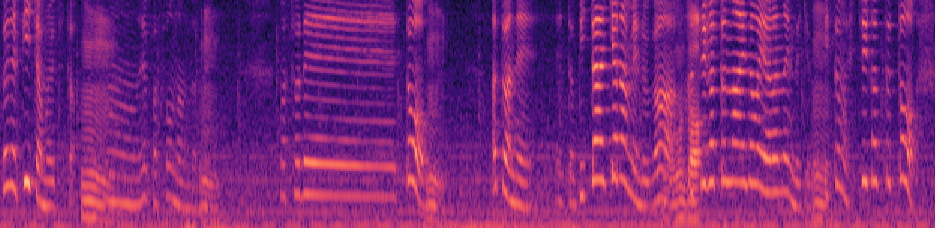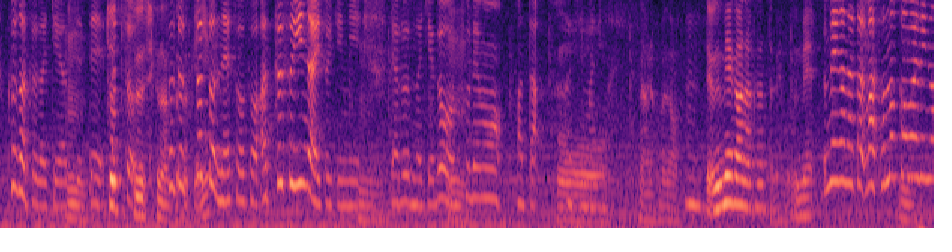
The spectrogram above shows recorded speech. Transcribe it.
それねピーちゃんも言ってた。ううん。ん、やっぱそうなんだ。ね、うん。まあ、それと、うん。あとはねえっと、ビターキャラメルがあ本当8月の間はやらないんだけど、うん。いつも7月と9月だけやってて、うん。ちょっと涼しくなった時に。そうちょっとねそうそう暑すぎない時にうん。やるんだけど、うん。それもまた始まります、なるほど、うん。で梅がなくなったね梅、梅がなかまあその代わりの、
